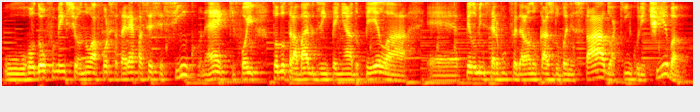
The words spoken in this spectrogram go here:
O Rodolfo mencionou a Força Tarefa CC5, né, que foi todo o trabalho desempenhado pela, é, pelo Ministério Público Federal no caso do Banestado, aqui em Curitiba.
